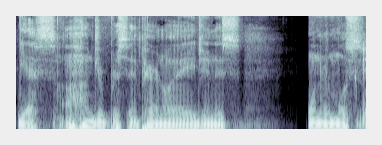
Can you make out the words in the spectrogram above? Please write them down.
yes, 100 percent. Paranoia Agent is one of the most.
